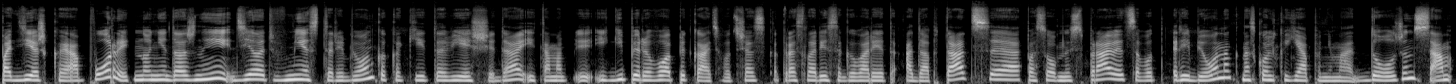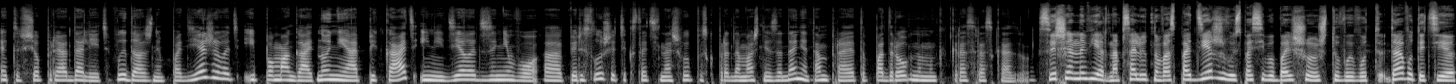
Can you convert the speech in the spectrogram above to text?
поддержкой, опорой, но не должны делать вместо ребенка какие-то вещи, да, и там и гипер его опекать. Вот сейчас как раз Лариса говорит адаптация, способность справиться. Вот ребенок, насколько я понимаю, должен сам это все преодолеть. Вы должны поддерживать и помогать, но не опекать и не делать за него. А, переслушайте, кстати, наш выпуск про домашние задания, там про это подробно мы как раз рассказываем. Совершенно верно, абсолютно вас поддерживаю. Спасибо большое, что вы вот, да, вот эти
